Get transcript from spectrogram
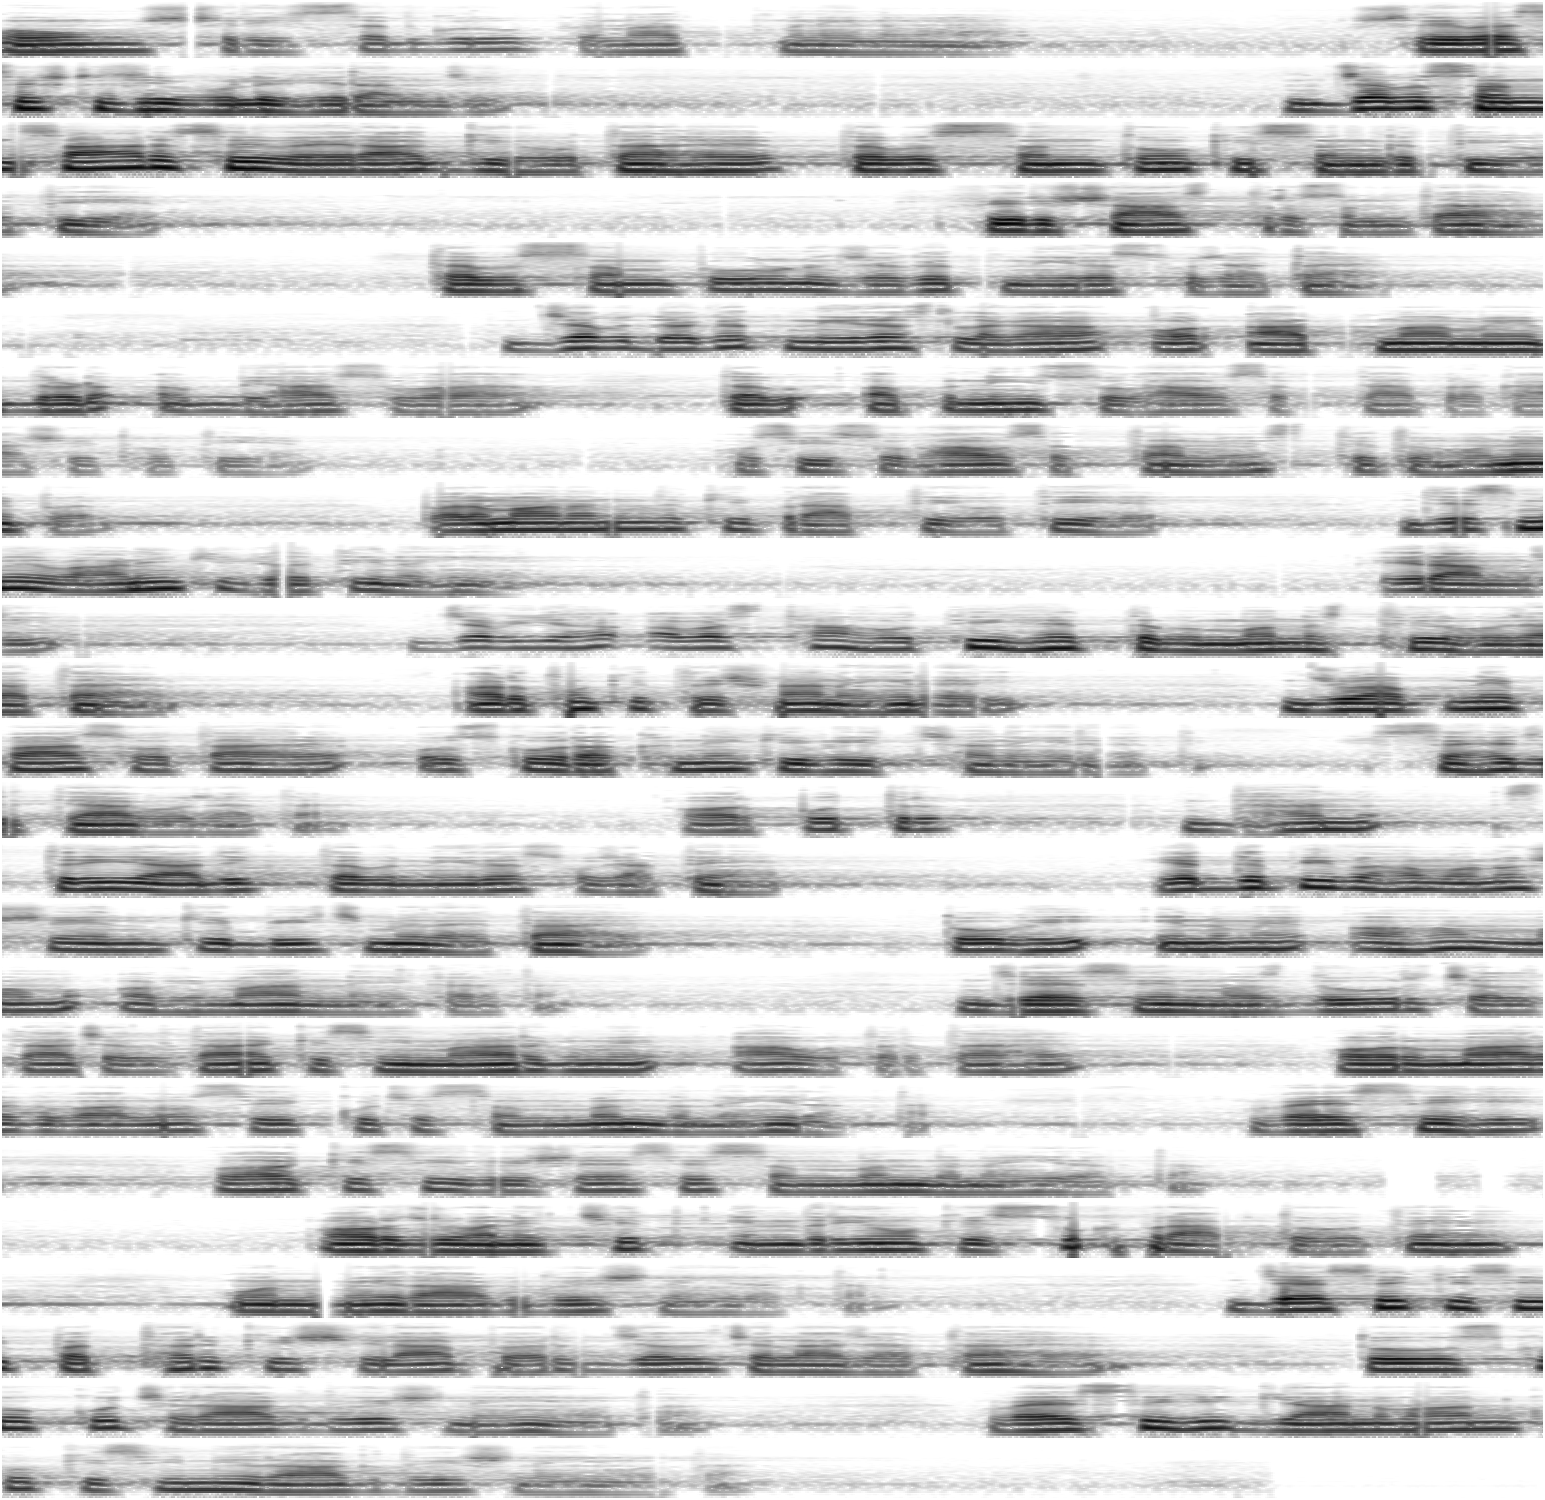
ओम श्री सदगुरु परमात्मने नमः। श्री वशिष्ठ जी बोले, ही राम जी, जब संसार से वैराग्य होता है, तब संतों की संगति होती है। फिर शास्त्र सुनता है, तब संपूर्ण जगत नीरस हो जाता है। जब जगत नीरस लगा और आत्मा में दृढ़ अभ्यास हुआ, तब अपनी स्वभाव सत्ता प्रकाशित होती है। उसी स्वभाव सत्ता में स्थित होने पर परमानंद की प्राप्ति होती है, जिसमें वाणी की गति नहीं है। हे राम जी, जब यह अवस्था होती है, तब मन स्थिर हो जाता है। अर्थों की तृष्णा नहीं रहती। जो अपने पास होता है, उसको रखने की भी इच्छा नहीं रहती। सहज त्याग हो जाता है। और पुत्र, धन, स्त्री आदि तब नीरस हो जाते हैं। यद्यपि वह मनुष्य इनके बीच में रहता है तो भी इनमें अहम मम अभिमान नहीं करता। जैसे मजदूर चलता चलता किसी मार्ग में आ उतरता है और मार्ग वालों से कुछ संबंध नहीं रखता, वैसे ही वह किसी विषय से संबंध नहीं रखता। और जो अनिच्छित इंद्रियों के सुख प्राप्त होते हैं, उनमें राग द्वेष नहीं रखता। जैसे किसी पत्थर की शिला पर जल चला जाता है तो उसको कुछ राग द्वेष नहीं होता। वैसे ही ज्ञानवान को किसी में राग द्वेष नहीं होता।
